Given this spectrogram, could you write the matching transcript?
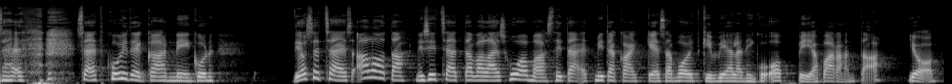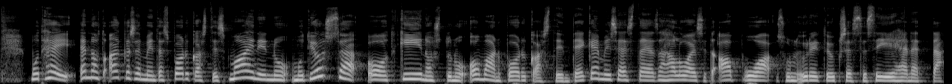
sä, sä et kuitenkaan niin kuin jos et sä edes aloita, niin sit sä et tavallaan edes huomaa sitä, että mitä kaikkea sä voitkin vielä niin kuin oppia ja parantaa. Joo, mutta hei, en ole aikaisemmin tässä podcastissa maininnut, mutta jos sä oot kiinnostunut oman podcastin tekemisestä ja sä haluaisit apua sun yrityksessä siihen, että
